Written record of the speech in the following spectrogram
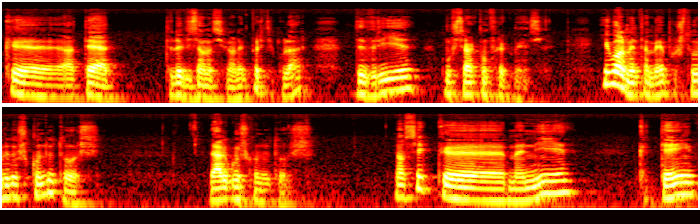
que até a televisão nacional em particular deveria mostrar com frequência. Igualmente também a postura dos condutores, de alguns condutores. Não sei que mania que tem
